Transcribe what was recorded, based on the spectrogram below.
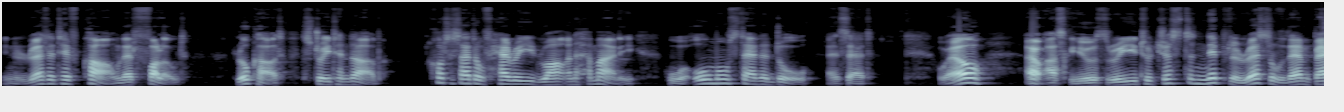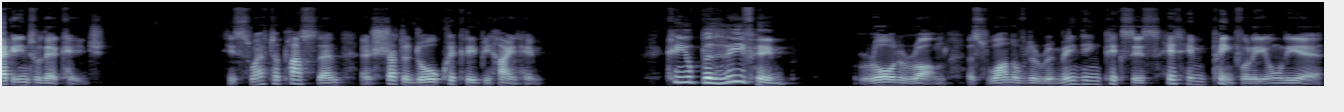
In the relative calm that followed, Lockhart straightened up, caught sight of Harry, Ron, and Hermione, who were almost at the door, and said, Well, I'll ask you three to just nip the rest of them back into their cage. He swept past them and shut the door quickly behind him. Can you believe him? roared Ron as one of the remaining pixies hit him painfully on the ear.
